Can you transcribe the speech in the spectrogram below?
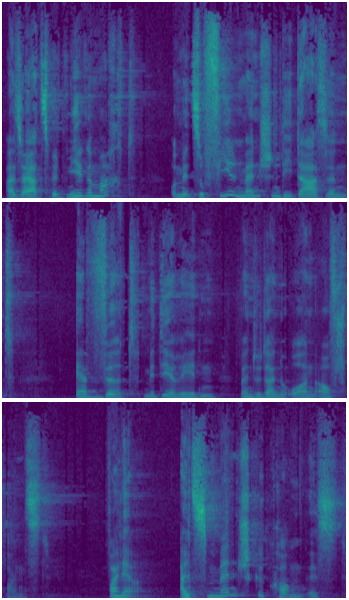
Also er hat es mit mir gemacht und mit so vielen Menschen, die da sind. Er wird mit dir reden, wenn du deine Ohren aufspannst. Weil er als Mensch gekommen ist.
